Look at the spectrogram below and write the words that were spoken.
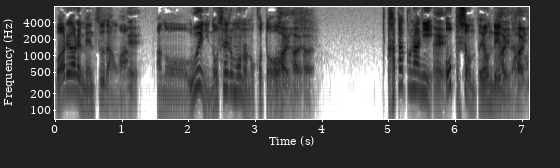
我々メンツー団は、ええあのー上に載せるもののことを、はいはいはい。かたくなにええオプションと呼んでいるんだと。はいは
